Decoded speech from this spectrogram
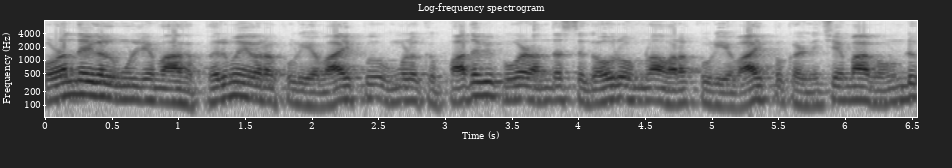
குழந்தைகள் மூலியமாக பெருமை வரக்கூடிய வாய்ப்பு உங்களுக்கு பதவி புகழ் அந்தஸ்து கௌரவம்லாம் வரக்கூடிய வாய்ப்புகள் நிச்சயமாக உண்டு.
